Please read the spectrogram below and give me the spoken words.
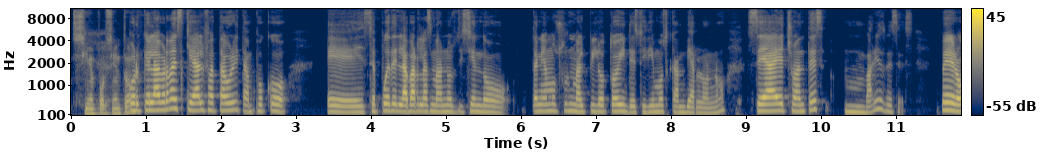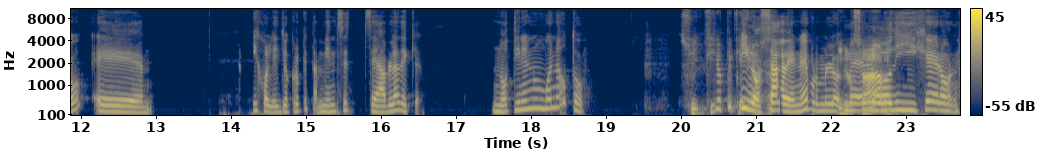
100%. Porque la verdad es que Alfa Tauri tampoco eh, se puede lavar las manos diciendo teníamos un mal piloto y decidimos cambiarlo, ¿no? Se ha hecho antes varias veces, pero, eh, híjole, yo creo que también se, se habla de que no tienen un buen auto. Sí, fíjate que. Y lo saben, ¿eh? Porque me lo, Y lo me saben. lo dijeron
